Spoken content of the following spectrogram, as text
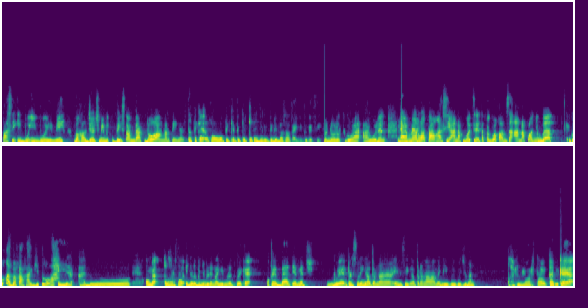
pasti ibu-ibu ini bakal judge me based on that doang ngerti nggak? Tapi kayak kalau pikir-pikir kita juga gede bakal kayak gitu gak sih? Menurut gue I wouldn't Hmm. eh Mer lo tau gak sih? Anak gue cerita ke gue kalau misalnya anak lo nyebat. Gue gak bakal kayak gitu lah. Iya, aduh. Oh enggak, lo harus tahu ini lebih nyebelin lagi menurut gue. Kayak oke bad image. Gue personally nggak pernah ini sih nggak pernah ngalamin di ibu-ibu. Cuman aduh lo harus tahu kan kayak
